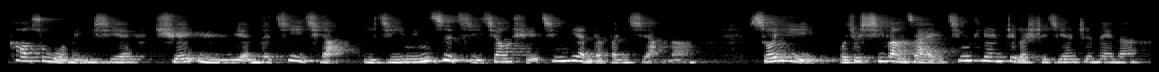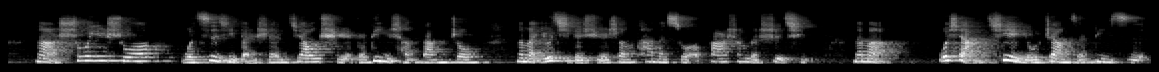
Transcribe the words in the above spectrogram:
告诉我们一些学语言的技巧，以及您自己教学经验的分享呢？所以，我就希望在今天这个时间之内呢，那说一说我自己本身教学的历程当中，那么有几个学生他们所发生的事情，那么我想借由这样子的例子，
